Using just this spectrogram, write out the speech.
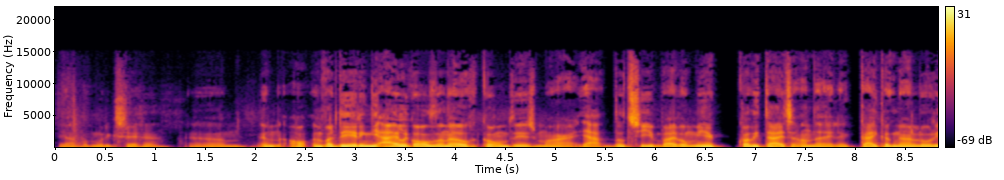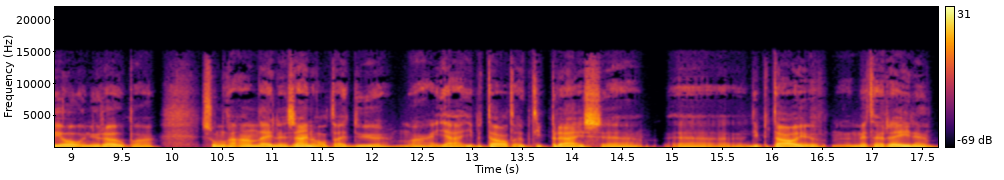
ja, wat moet ik zeggen? Um, een, een, waardering die eigenlijk altijd aan de kant is. Maar ja, dat zie je bij wel meer kwaliteitsaandelen. Kijk ook naar L'Oreal in Europa. Sommige aandelen zijn altijd duur. Maar ja, je betaalt ook die prijs. die betaal je met een reden.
